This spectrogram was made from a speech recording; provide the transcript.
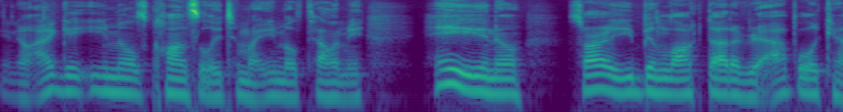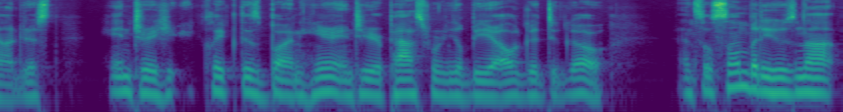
You know, I get emails constantly to my email telling me, "Hey, you know, sorry you've been locked out of your Apple account. Just enter, click this button here, enter your password, and you'll be all good to go." And so somebody who's not,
